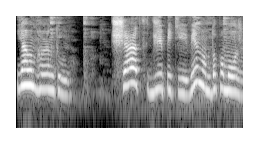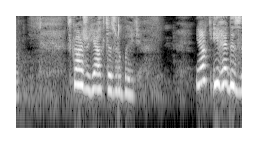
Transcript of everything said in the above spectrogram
я вам гарантую, чат GPT, він вам допоможе. Скаже, як це зробити. Як і ГДЗ.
